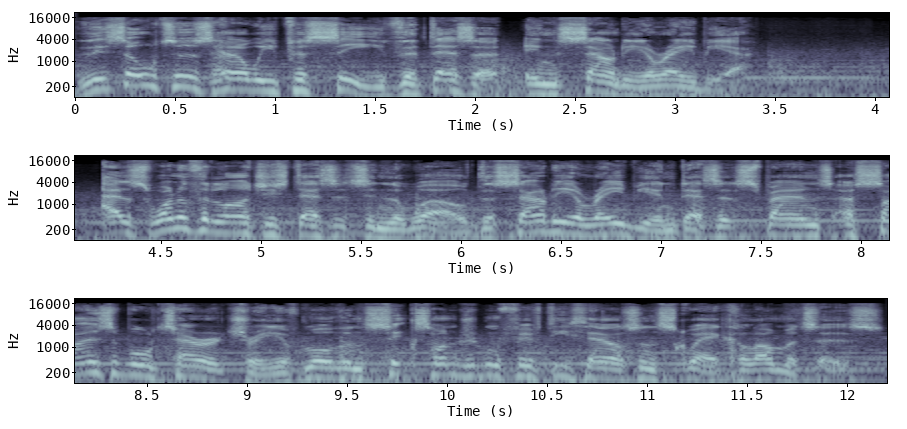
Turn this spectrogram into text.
This alters how we perceive the desert in Saudi Arabia. As one of the largest deserts in the world, the Saudi Arabian desert spans a sizable territory of more than 650,000 square kilometers.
